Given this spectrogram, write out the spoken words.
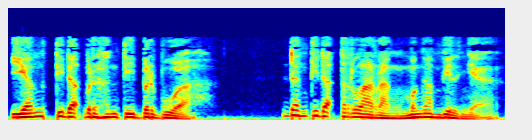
yang tidak berhenti berbuah dan tidak terlarang mengambilnya.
